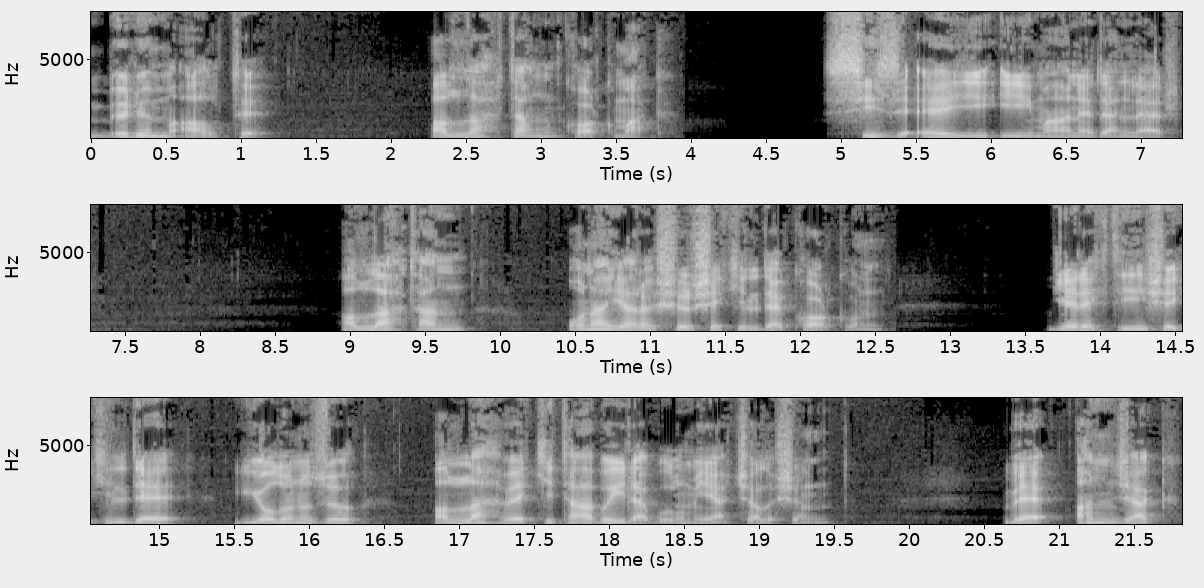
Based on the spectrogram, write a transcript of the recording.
Bölüm 6 Allah'tan korkmak. Siz ey iman edenler! Allah'tan ona yaraşır şekilde korkun. Gerektiği şekilde yolunuzu Allah ve kitabıyla bulmaya çalışın ve ancak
